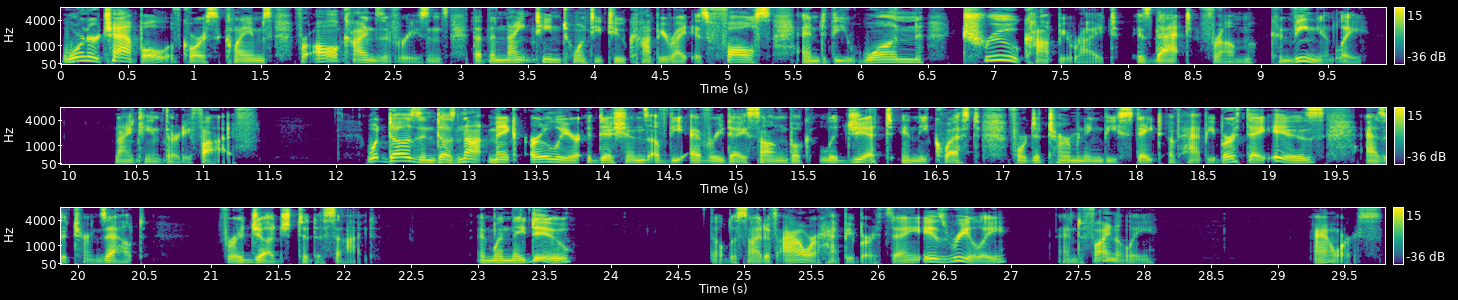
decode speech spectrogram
Warner Chappell, of course, claims for all kinds of reasons that the 1922 copyright is false and the one true copyright is that from, conveniently, 1935. What does and does not make earlier editions of the Everyday Songbook legit in the quest for determining the state of Happy Birthday is, as it turns out, for a judge to decide. And when they do, they'll decide if our Happy Birthday is really, and finally, ours.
